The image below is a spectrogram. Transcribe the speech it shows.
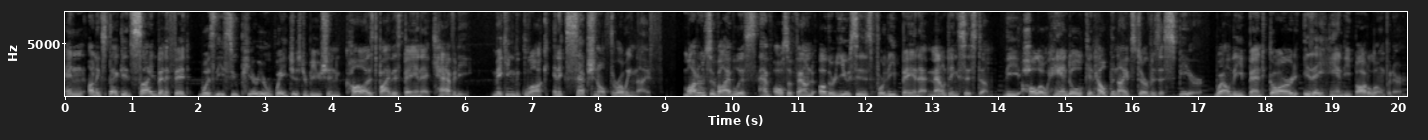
An unexpected side benefit was the superior weight distribution caused by this bayonet cavity, making the Glock an exceptional throwing knife. Modern survivalists have also found other uses for the bayonet mounting system. The hollow handle can help the knife serve as a spear, while the bent guard is a handy bottle opener.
